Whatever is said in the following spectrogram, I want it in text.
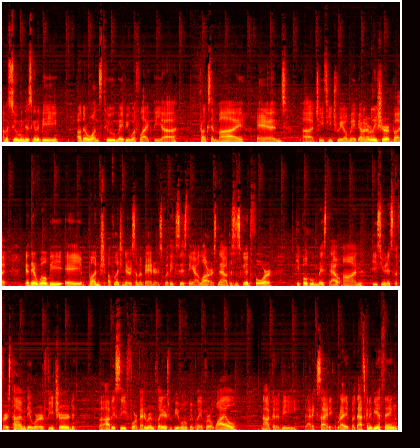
I'm assuming there's going to be other ones too, maybe with like the uh, Trunks and Mai and uh, GT Trio maybe. I'm not really sure, but yeah, there will be a bunch of Legendary Summon banners with existing LRs. Now, this is good for people who missed out on these units the first time they were featured, but obviously for veteran players, for people who've been playing for a while, not going to be that exciting, right? But that's going to be a thing.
